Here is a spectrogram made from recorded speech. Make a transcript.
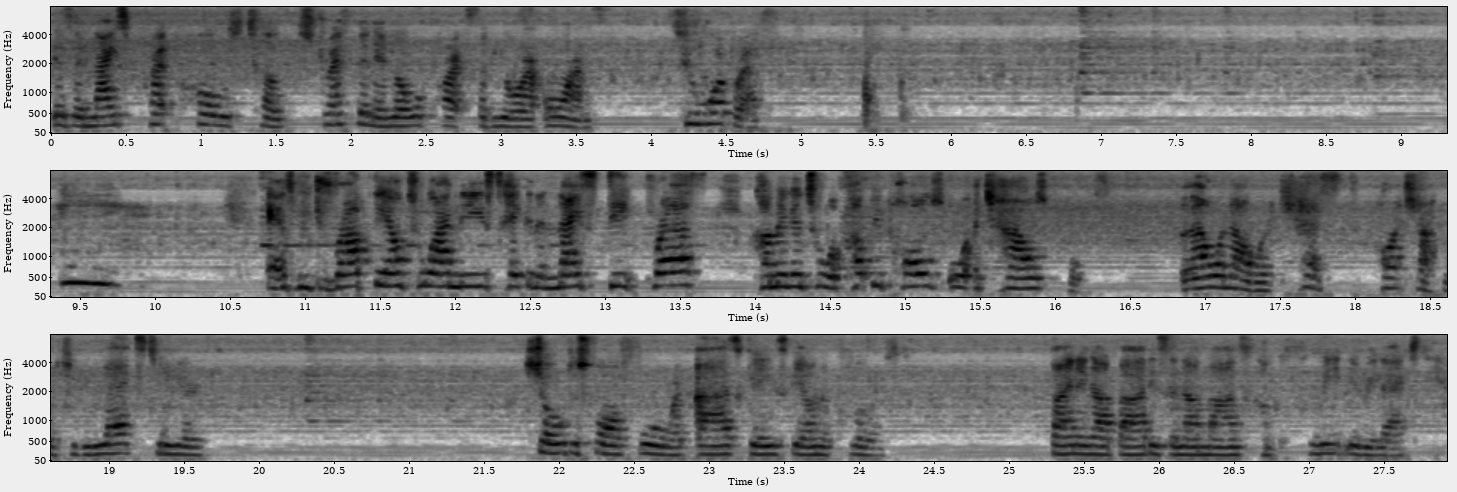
is a nice prep pose to strengthen the lower parts of your arms. Two more breaths. As we drop down to our knees, taking a nice deep breath, coming into a puppy pose or a child's pose, allowing our chest, heart chakra to relax to the earth. Shoulders fall forward, eyes gaze down and closed, finding our bodies and our minds completely relaxed here.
